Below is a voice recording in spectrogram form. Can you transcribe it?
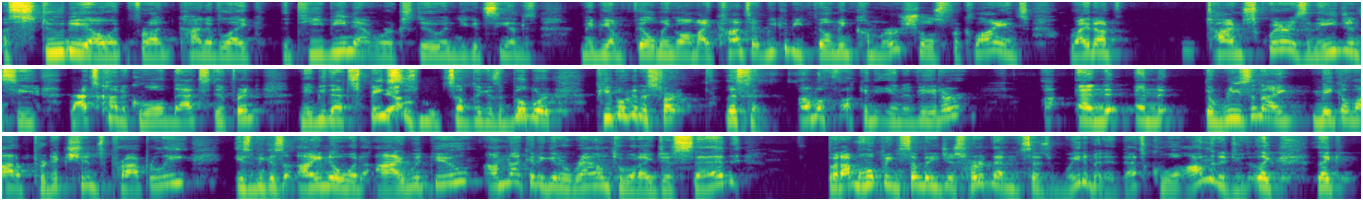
a studio in front, kind of like the TV networks do, and you could see. I'm just, maybe I'm filming all my content. We could be filming commercials for clients right on Times Square as an agency. That's kind of cool. That's different. Maybe that space yeah. is something as a billboard. People are going to start. Listen, I'm a fucking innovator and and the reason I make a lot of predictions properly is because I know what I would do. I'm not going to get around to what I just said, but I'm hoping somebody just heard that and says, "Wait a minute, that's cool. I'm going to do that." Like like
